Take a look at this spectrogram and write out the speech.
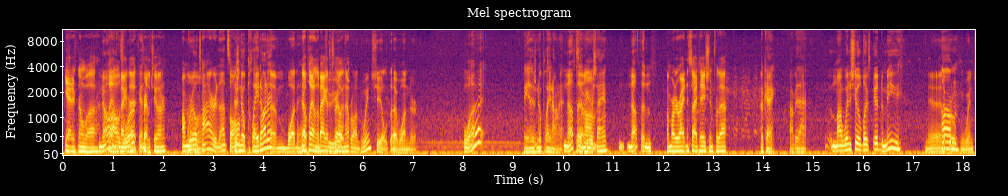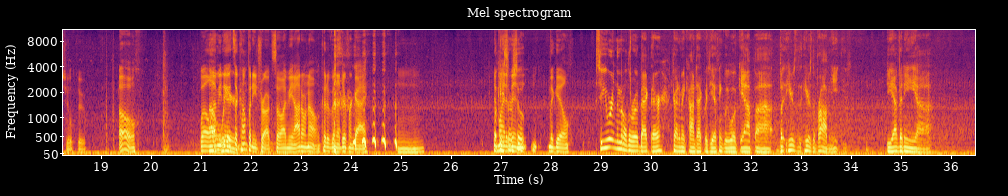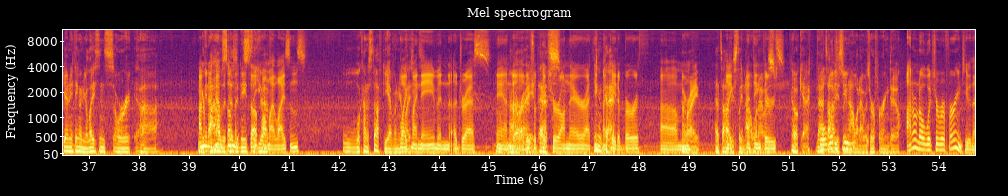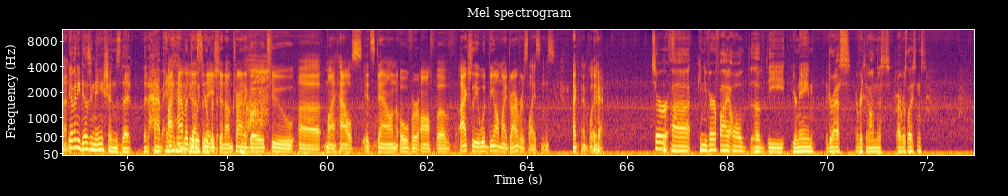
Yeah, there's no uh. No, plate on I the was back of that working. Trailer two hundred. I'm real Oh. tired. That's all. There's no plate on it. Um, what No plate on the back of the to trailer, your no. front windshield? I wonder. what? yeah, there's no plate on it. Nothing Is that what you were saying? Nothing. I'm already writing a citation for that. Okay, copy that. My windshield looks good to me. Yeah, and Um, a broken windshield too. Oh. Well, Oh, I mean, it's a company truck, so I mean, I don't know. It could have been a different guy. hmm It Okay, might have sir, been McGill. So you were in the middle of the road back there, trying to make contact with you. I think we woke you up. Uh, but here's the here's the problem. You, you, do you have any? Uh, do you have anything on your license or? Uh, in I your mean, I have some stuff you on have- my license, What kind of stuff do you have on your like license? my name and address, and uh, there's a right, picture on there. I think my date of birth. Um, All right, that's like, obviously I not think what I was. Okay, that's did obviously you- not what I was referring to. I don't know what you're referring to then. Do you have any designations that that have anything I have to a do with your? destination. I'm trying to go to uh, my house. It's down over off of. Actually, it would be on my driver's license, technically. Okay. Sir, uh, can you verify all of the your name, address, everything on this driver's license?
